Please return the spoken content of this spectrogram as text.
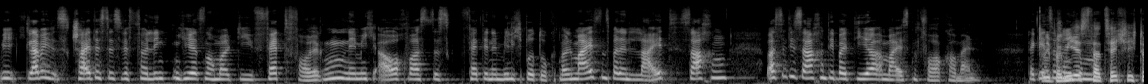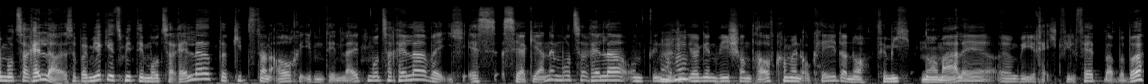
ich glaube, das Gescheiteste ist, wir verlinken hier jetzt nochmal die Fettfolgen, nämlich auch was das Fett in den Milchprodukten. Weil meistens bei den Light-Sachen, was sind die Sachen, die bei dir am meisten vorkommen? Geht's bei mir ist um tatsächlich der Mozzarella. Also bei mir geht es mit dem Mozzarella. Da gibt es dann auch eben den Light Mozzarella, weil ich esse sehr gerne Mozzarella und bin halt mhm. halt irgendwie schon draufgekommen, okay, dann noch für mich normale, irgendwie recht viel Fett, blablabla.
